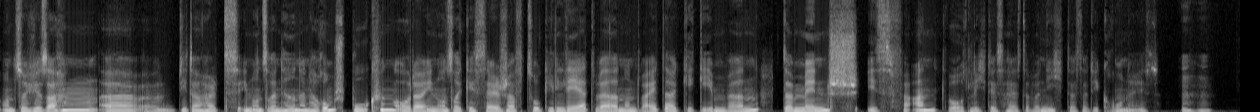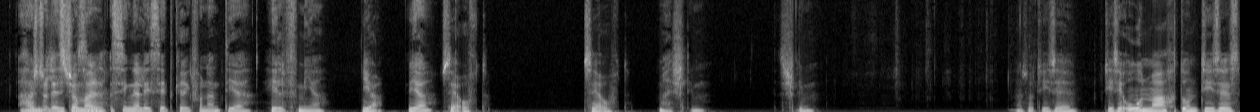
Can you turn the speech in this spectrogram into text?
und solche Sachen, äh, die da halt in unseren Hirnen herumspuken oder in unserer Gesellschaft so gelehrt werden und weitergegeben werden. Der Mensch ist verantwortlich, das heißt aber nicht, dass er die Krone ist. Mhm. Hast und du das schon mal signalisiert gekriegt von einem Tier? Hilf mir. Ja. Ja? Sehr oft. Sehr oft. Mal schlimm. Das ist schlimm. Also diese diese Ohnmacht und dieses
